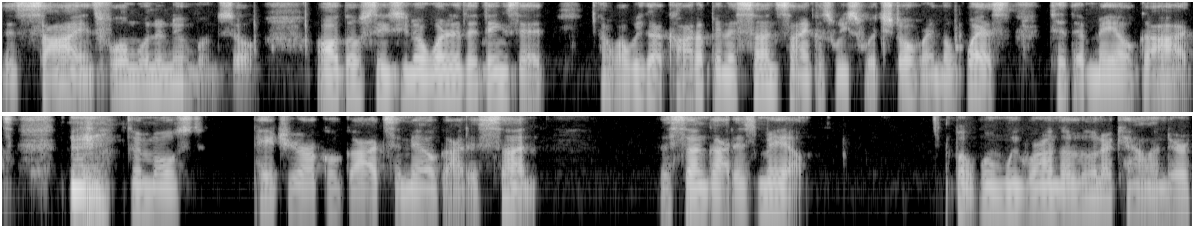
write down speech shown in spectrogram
the signs, full moon and new moon. So, all those things, you know, one of the things that Oh, well, we got caught up in the sun sign because we switched over in the West to the male gods. and most patriarchal gods, the male god is sun. The sun god is male. But when we were on the lunar calendar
